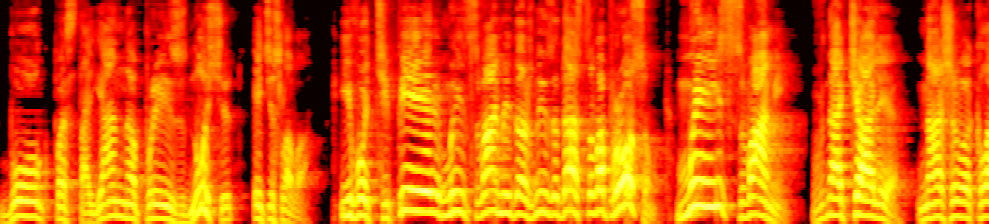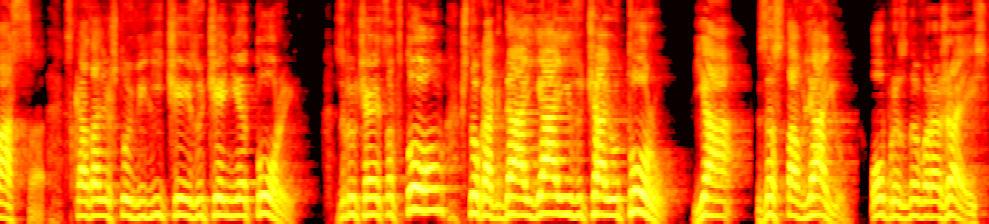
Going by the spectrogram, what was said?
Бог постоянно произносит эти слова. И вот теперь мы с вами должны задаться вопросом. Мы с вами в начале нашего класса сказали, что величие изучения Торы заключается в том, что когда я изучаю Тору, я заставляю, образно выражаясь,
